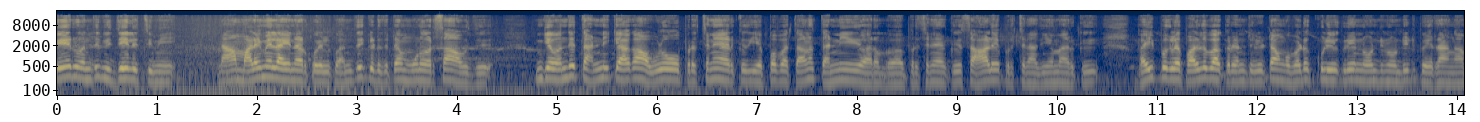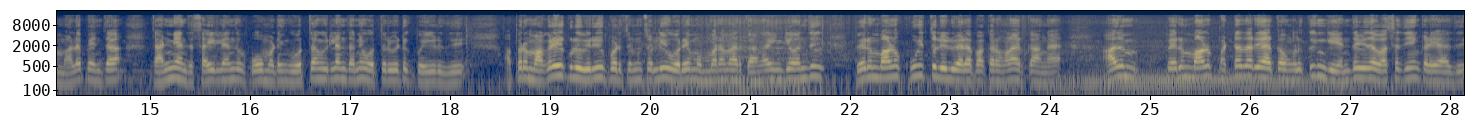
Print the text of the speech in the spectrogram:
பேர் வந்து விஜயலட்சுமி. நான் மலைமேல் ஐயனார் கோயிலுக்கு வந்து கிட்டத்தட்ட மூணு வருஷம் ஆகுது. இங்கே வந்து தண்ணிக்காக அவ்வளோ பிரச்சனையாக இருக்குது. எப்போ பார்த்தாலும் தண்ணி வர பிரச்சனையாக இருக்குது. சாலை பிரச்சனை அதிகமாக இருக்குது பைப்புகளை பழுது பார்க்குறேன்னு சொல்லிட்டு அவங்க பாட்டு குழிய குழியே நோண்டி நோண்டிட்டு போயிடுறாங்க மழை பெஞ்சால் தண்ணி அந்த சைட்லேருந்து போக மாட்டேங்குது. ஒருத்தவங்க வீட்டிலேருந்து தண்ணி ஒருத்தர் வீட்டுக்கு போயிடுது. அப்புறம் மகளிர் குழு விரிவுபடுத்தணும்னு சொல்லி ஒரே மும்முரமாக இருக்காங்க. இங்கே வந்து பெரும்பாலும் கூலித்தொழில் வேலை பார்க்குறவங்களாம் இருக்காங்க. அதுவும் பெரும்பாலும் பட்டதாரியாக இருக்கவங்களுக்கு இங்கே எந்தவித வசதியும் கிடையாது.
